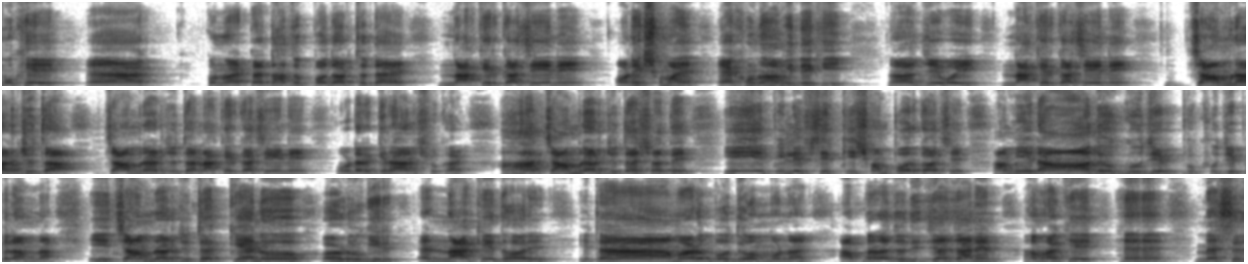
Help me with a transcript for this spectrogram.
মুখে কোনো একটা ধাতব পদার্থ দেয়, নাকের কাছে এনে, অনেক সময় এখনও আমি দেখি যে ওই নাকের কাছে এনে চামড়ার জুতা চামড়ার জুতা নাকের কাছে এনে ওটার ঘ্রাণ শুকায়। আহা, চামড়ার জুতার সাথে এই এপিলেপসির কি সম্পর্ক আছে? আমি এটা আদৌ গুজে খুঁজে পেলাম না। এই চামড়ার জুতা কেন রোগীর নাকে ধরে? এটা আমার বোধগম্য নয়। আপনারা যদি যা জানেন, আমাকে মেসেজ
